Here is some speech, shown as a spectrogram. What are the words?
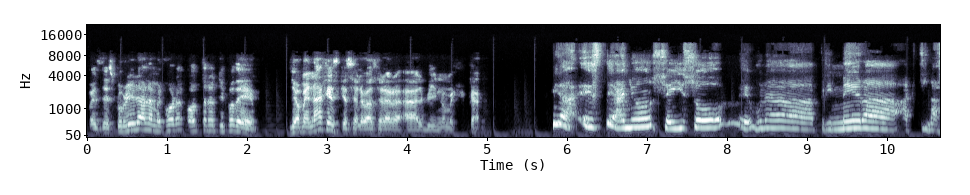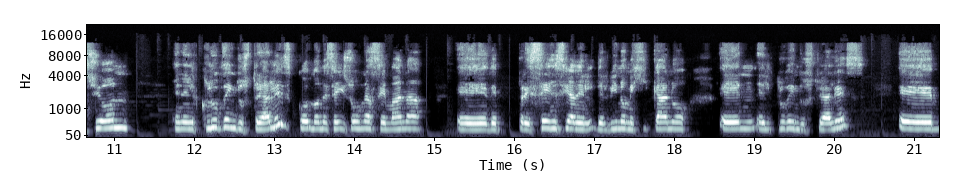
pues descubrir a lo mejor otro tipo de, de homenajes que se le va a hacer al vino mexicano. Mira, este año se hizo una primera activación en el Club de Industriales, con donde se hizo una semana de presencia del, del vino mexicano en el Club de Industriales. Eh,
